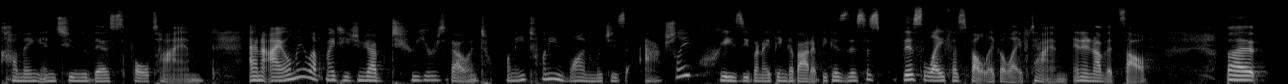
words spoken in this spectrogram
coming into this full time. And I only left my teaching job two years ago in 2021, which is actually crazy when I think about it because this is this life has felt like a lifetime in and of itself. But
